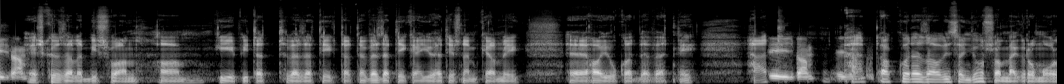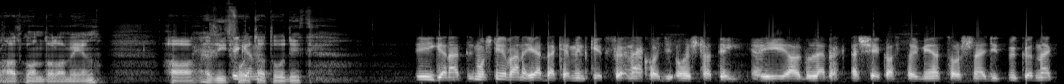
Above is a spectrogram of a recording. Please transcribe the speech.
Így van. És közelebb is van a kiépített vezeték, tehát a vezetéken jöhet, és nem kell még hajókat bevetni. Hát, így van, így hát van. akkor ez a viszony gyorsan megromolhat, gondolom én, ha ez így Igen. folytatódik. Igen, hát most nyilván érdeke mindkét félnek, hogy, hogy stratégiai lebegtessék azt, hogy milyen szorosan együttműködnek,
